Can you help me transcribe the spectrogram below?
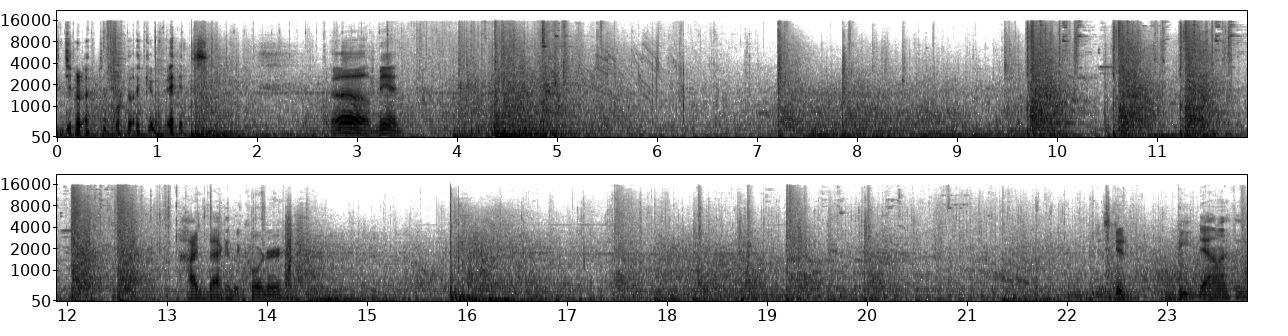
Don't have to play like a bitch. Oh man. Hiding back in the corner. Get beat down, I think.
